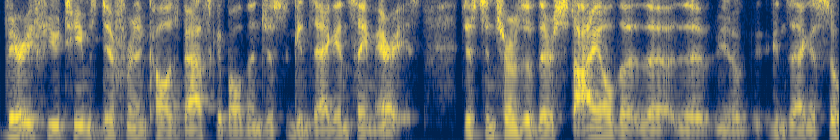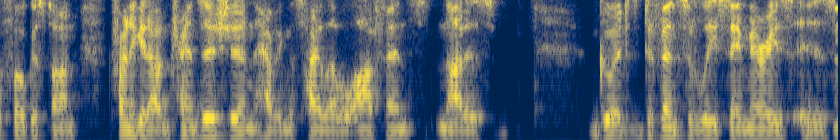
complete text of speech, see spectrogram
very few teams different in college basketball than just Gonzaga and St. Mary's, just in terms of their style. The the the you know Gonzaga is so focused on trying to get out in transition, having this high level offense, not as good defensively. St. Mary's is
